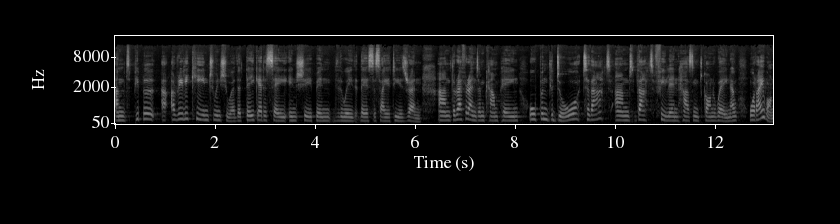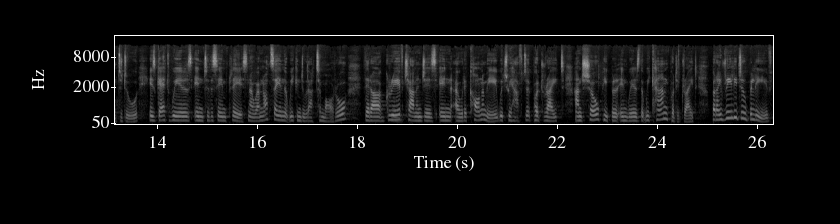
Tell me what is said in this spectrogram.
And people are really keen to ensure that they get a say in shaping the way that their society is run. And the referendum campaign opened the door to that. And that feeling hasn't gone away. Now, what I want to do is get Wales into the same place. Now, I'm not saying that we can do that tomorrow. There are grave mm. challenges in our economy which we have to put right and show people in Wales that we can put it right. But I really do believe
